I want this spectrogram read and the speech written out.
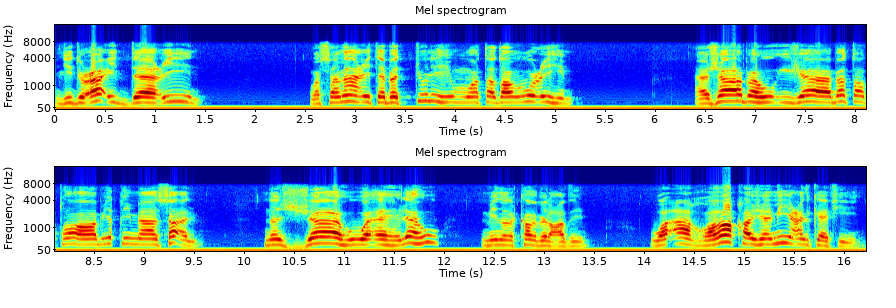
لدعاء الداعين وسماع تبتلهم وتضرعهم أجابه إجابة طابق ما سأل نجاه وأهله من الكرب العظيم وأغرق جميع الكافرين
